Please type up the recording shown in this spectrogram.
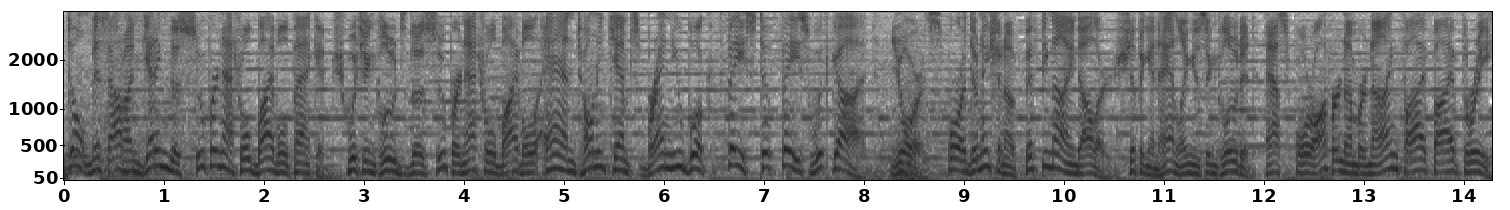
Don't miss out on getting the Supernatural Bible package, which includes the Supernatural Bible and Tony Kemp's brand new book, Face to Face with God. Yours for a donation of $59. Shipping and handling is included. Ask for offer number 9553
